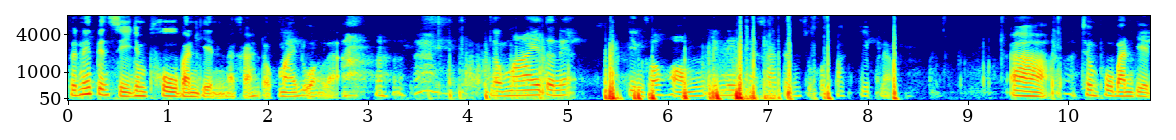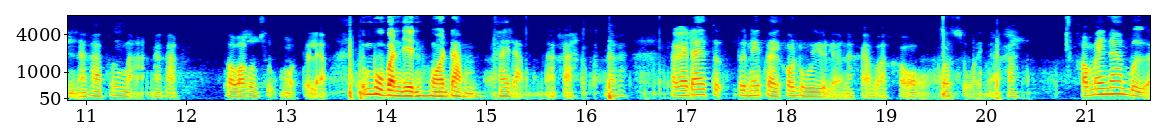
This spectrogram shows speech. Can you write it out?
ตัวนี้เป็นสีชมพูบานเย็นนะคะ ดอกไม้รวงละดอกไม้ตัวนี้กลิ่นเขาหอมนิดๆนะคะ แต่คุณสุก็ปักกิบแล้วอ่าชมพูบานเย็นนะคะ เพิ่งมานะคะ เพราะว่าคุณสุหมดไปแล้ว ชมพูบานเย็นหัวดำท้ายดำนะคะนะคะ ใครได้ตัวนี้ไปก็รู้อยู่แล้วนะคะ ว่าเขาเขาสวยนะคะ เขาไม่น่าเบื่อ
